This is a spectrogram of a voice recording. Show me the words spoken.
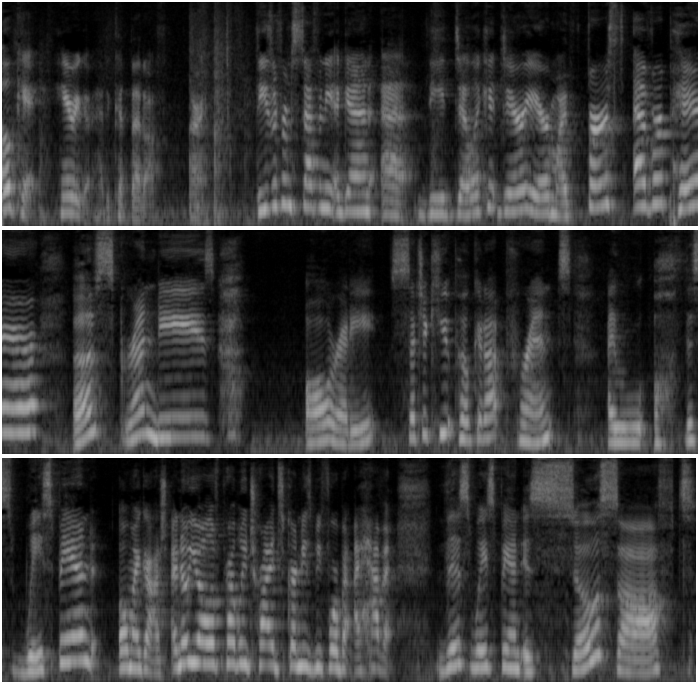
Okay, here we go. Had to cut that off. All right. These are from Stephanie again at the Delicate Derriere, my first ever pair of scrundies. Already, such a cute polka dot print. I oh this waistband. Oh my gosh! I know y'all have probably tried scrundies before, but I haven't. This waistband is so soft.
